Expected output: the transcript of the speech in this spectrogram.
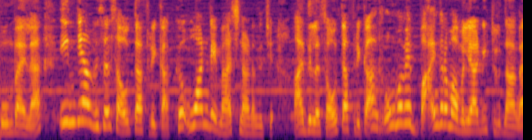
மும்பைல இந்தியா விசஸ் சவுத் ஆப்பிரிக்காக்கு ஒன் டே மேட்ச் நடந்துச்சு. அதுல சவுத் ஆப்பிரிக்கா ரொம்பவே பயங்கரமா விளையாடிட்டு இருந்தாங்க.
